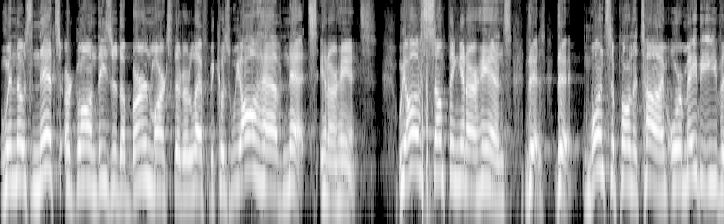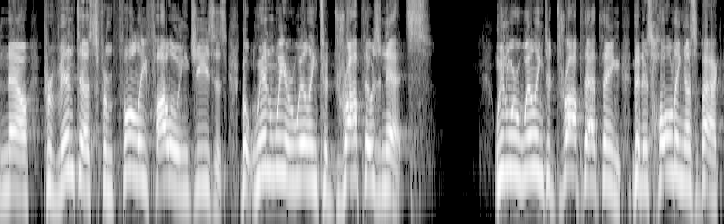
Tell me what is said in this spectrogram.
when those nets are gone, these are the burn marks that are left because we all have nets in our hands. We all have something in our hands that, that once upon a time, or maybe even now, prevent us from fully following Jesus. But when we are willing to drop those nets, when we're willing to drop that thing that is holding us back.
